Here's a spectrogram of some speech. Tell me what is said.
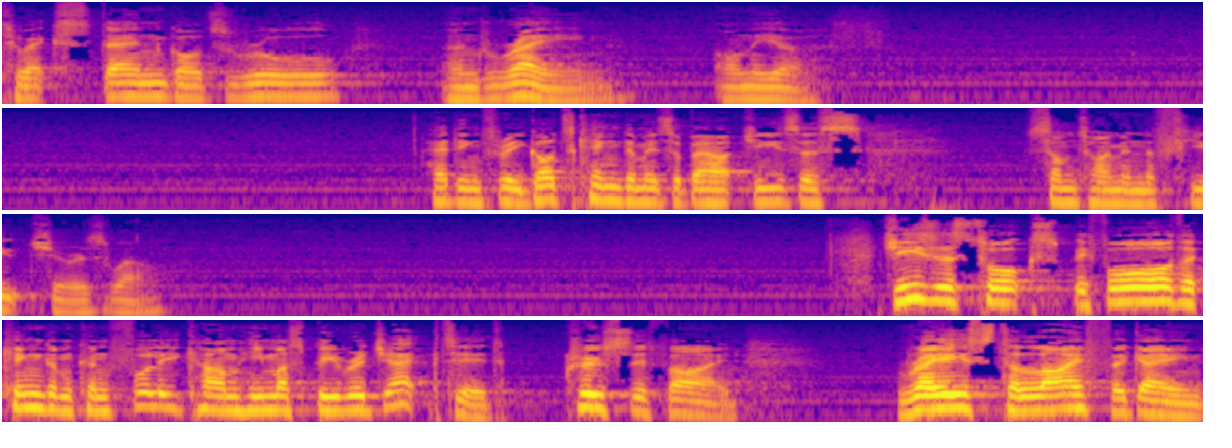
to extend God's rule and reign on the earth. Heading three God's kingdom is about Jesus sometime in the future as well. Jesus talks before the kingdom can fully come, he must be rejected, crucified, raised to life again,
